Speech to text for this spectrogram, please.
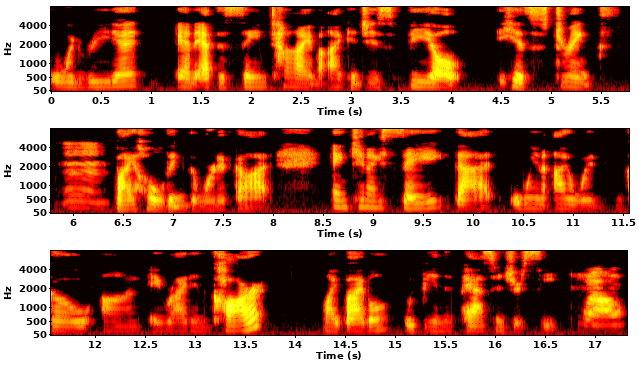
would read it, and at the same time, I could just feel His strength Mm. by holding the Word of God. And can I say that when I would go on a ride in the car, my Bible would be in the passenger seat. Wow.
